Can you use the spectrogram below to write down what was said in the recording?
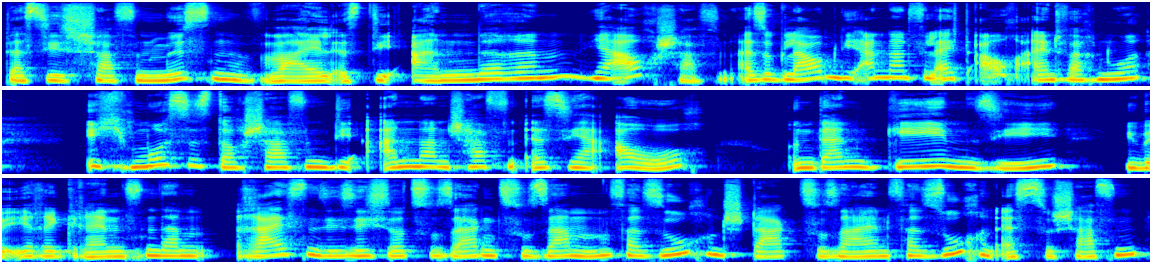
dass sie es schaffen müssen, weil es die anderen ja auch schaffen. Also glauben die anderen vielleicht auch einfach nur, ich muss es doch schaffen, die anderen schaffen es ja auch. Und dann gehen sie über ihre Grenzen, dann reißen sie sich sozusagen zusammen, versuchen stark zu sein, versuchen es zu schaffen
